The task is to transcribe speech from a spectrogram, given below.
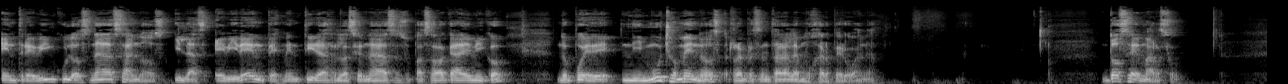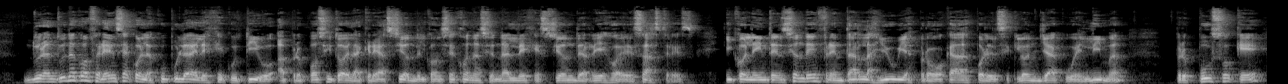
entre vínculos nada sanos y las evidentes mentiras relacionadas a su pasado académico, no puede ni mucho menos representar a la mujer peruana. 12 de marzo. Durante una conferencia con la cúpula del Ejecutivo a propósito de la creación del Consejo Nacional de Gestión de Riesgo de Desastres y con la intención de enfrentar las lluvias provocadas por el ciclón Yaku en Lima, propuso que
